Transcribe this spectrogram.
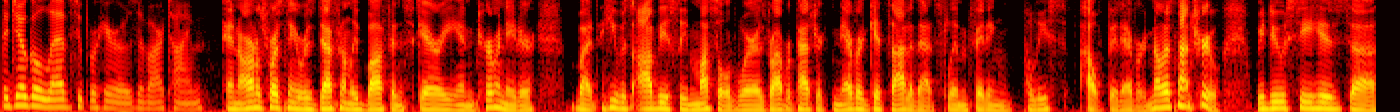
the Jogo Lev superheroes of our time. And Arnold Schwarzenegger was definitely buff and scary in Terminator, but he was obviously muscled, whereas Robert Patrick never gets out of that slim fitting police outfit ever. No, that's not true. We do see his uh,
